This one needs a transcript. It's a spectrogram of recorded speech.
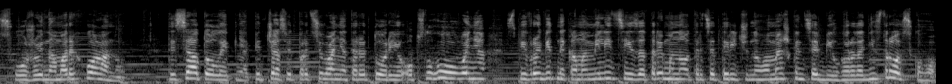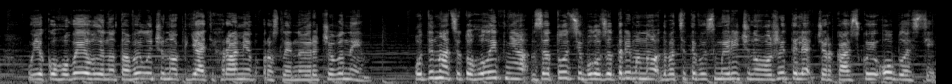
схожою на марихуану. 10 липня під час відпрацювання території обслуговування співробітниками міліції затримано 30-річного мешканця Білгорода Дністровського, у якого виявлено та вилучено 5 грамів рослинної речовини. 11 липня в Затоці було затримано 28-річного жителя Черкаської області,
